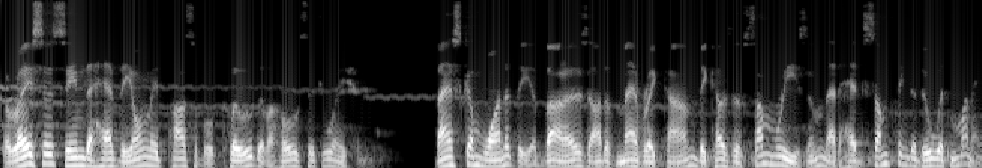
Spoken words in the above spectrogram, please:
Teresa seemed to have the only possible clue to the whole situation. Bascom wanted the Ibarras out of Maverick Town because of some reason that had something to do with money.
